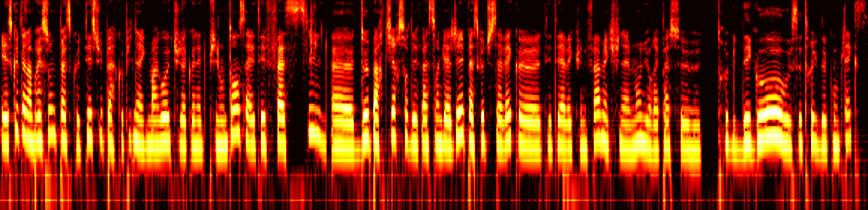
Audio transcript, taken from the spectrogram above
Et est-ce que tu as l'impression que parce que t'es super copine avec Margot et que tu la connais depuis longtemps, ça a été facile euh, de partir sur des phases engagées parce que tu savais que t'étais avec une femme et que finalement il n'y aurait pas ce truc d'ego ou ce truc de complexe?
